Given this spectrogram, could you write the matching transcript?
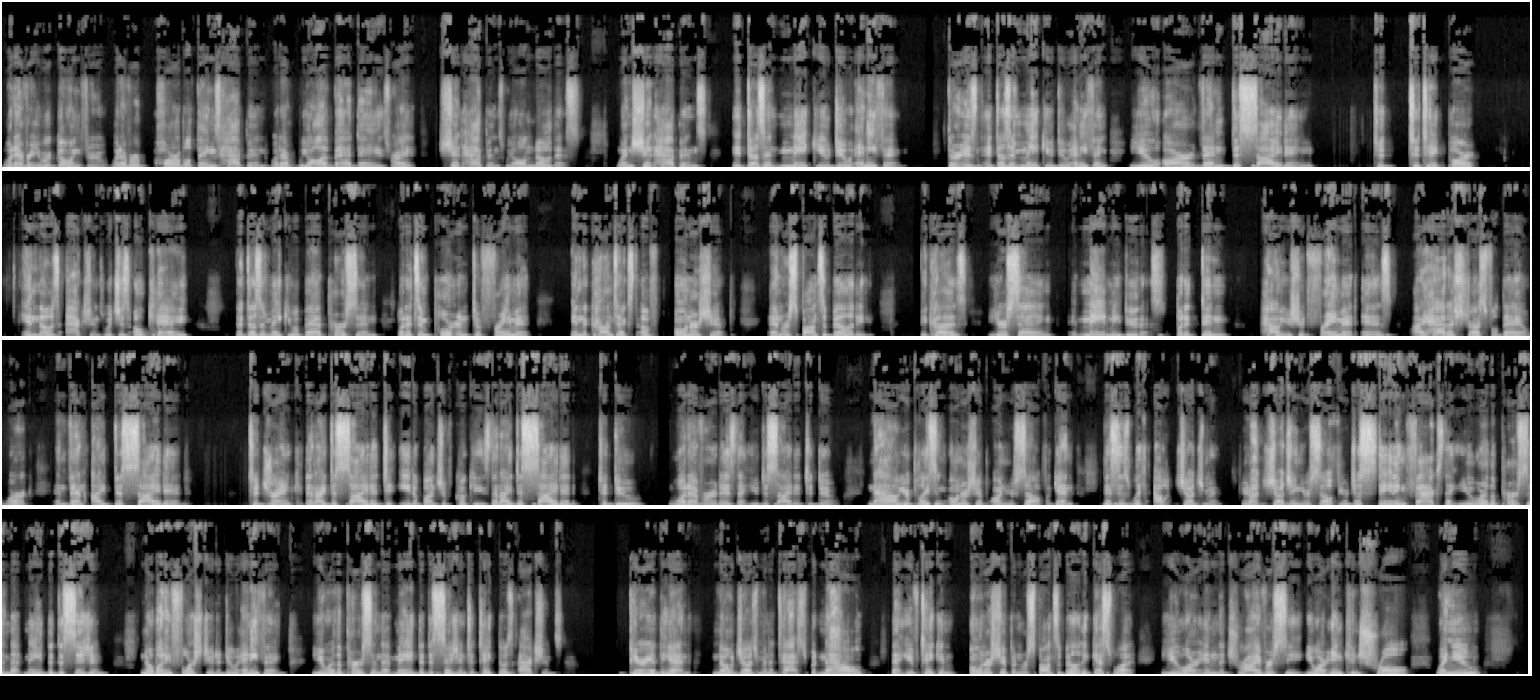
whatever you were going through, whatever horrible things happened, whatever we all have bad days, right? Shit happens. We all know this. When shit happens, it doesn't make you do anything. There is it doesn't make you do anything. You are then deciding to to take part in those actions, which is okay that doesn't make you a bad person, but it's important to frame it in the context of ownership and responsibility because you're saying it made me do this, but it didn't. How you should frame it is I had a stressful day at work and then I decided to drink. Then I decided to eat a bunch of cookies. Then I decided to do whatever it is that you decided to do. Now you're placing ownership on yourself. Again, this is without judgment. You're not judging yourself. You're just stating facts that you were the person that made the decision. Nobody forced you to do anything. You were the person that made the decision to take those actions. Period. The end. No judgment attached. But now that you've taken ownership and responsibility, guess what? You are in the driver's seat. You are in control. When you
